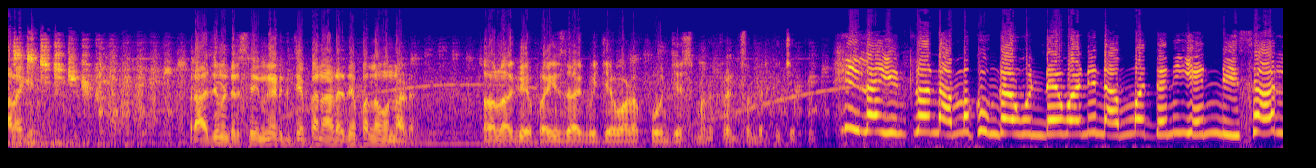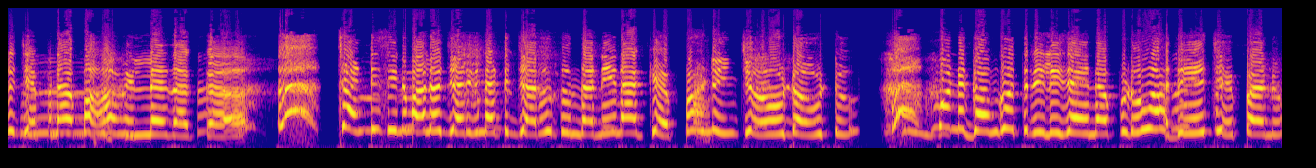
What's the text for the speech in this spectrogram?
అలాగే. రాజమండ్రి సీన్ గడికి చెప్పాను అదే పనిలో ఉన్నాడు. అలాగే వైజాగ్ విజయవాడ ఫోన్ చేసి మన ఫ్రెండ్స్ అందరికీ చెప్పు. ఇలా ఇంట్లో నమ్మకంగా ఉండేవాడిని నమ్మొద్దని ఎన్నిసార్లు చెప్పినా బావిల్లేదక్క. చంటి సినిమాలో జరిగినట్టు జరుగుతుందని నాకు ఎప్పటి నుంచో డౌట్ మొన్న గంగోత్రి రిలీజ్ అయినప్పుడు అదే చెప్పాను.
